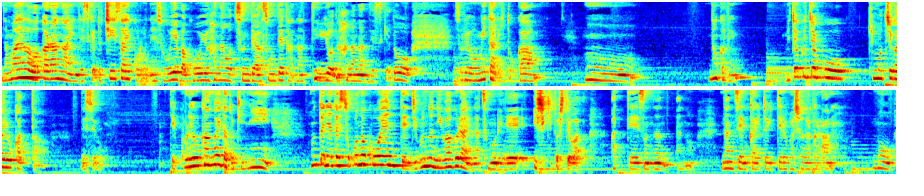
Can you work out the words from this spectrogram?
名前はわからないんですけど小さい頃ねそういえばこういう花を摘んで遊んでたなっていうような花なんですけどそれを見たりとかもうなんかねめちゃくちゃこう気持ちが良かったですよ。でこれを考えた時に本当に私そこの公園って自分の庭ぐらいなつもりで意識としてはあってそんなあの何千回と言ってる場所だからもう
